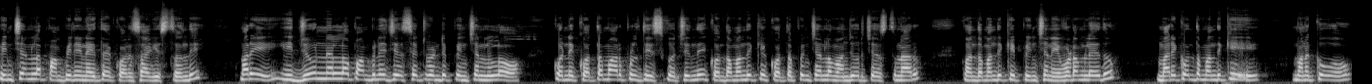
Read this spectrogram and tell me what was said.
పింఛన్ల పంపిణీని అయితే కొనసాగిస్తుంది. మరి ఈ జూన్ నెలలో పంపిణీ చేసేటువంటి పింఛన్లలో కొన్ని కొత్త మార్పులు తీసుకొచ్చింది. కొంతమందికి కొత్త పింఛన్లు మంజూరు చేస్తున్నారు. కొంతమందికి పింఛన్ ఇవ్వడం లేదు. మరికొంతమందికి మనకు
